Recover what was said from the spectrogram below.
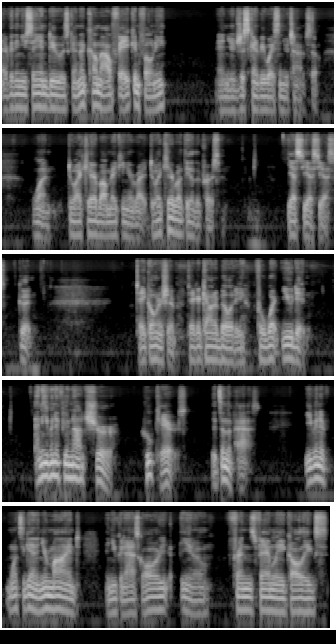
everything you say and do is gonna come out fake and phony, and you're just gonna be wasting your time. So, one, do I care about making it right? Do I care about the other person? Yes, yes, yes. Good. Take ownership, take accountability for what you did. And even if you're not sure, who cares? It's in the past. Even if, once again, in your mind, and you can ask all you know friends family colleagues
